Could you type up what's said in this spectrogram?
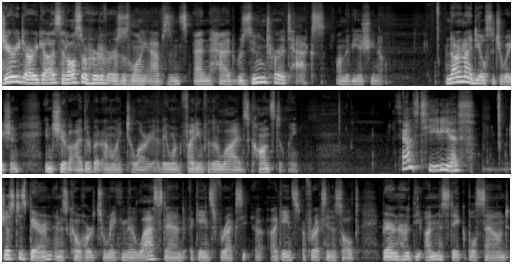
Jerry Dargaz had also heard of Urza's long absence and had resumed her attacks on the Viashino. Not an ideal situation in Shiva either, but unlike Tolaria, they weren't fighting for their lives constantly. Sounds tedious. Just as Barrin and his cohorts were making their last stand against, Phyrexi- uh, against a Phyrexian assault, Barrin heard the unmistakable sound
